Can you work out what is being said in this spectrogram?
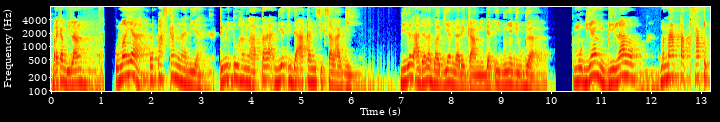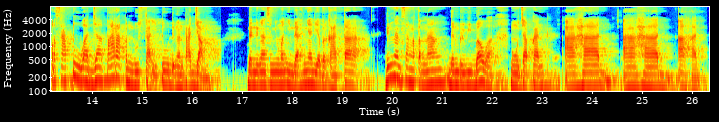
Mereka bilang, Umayyah, lepaskanlah dia. Demi Tuhan Lata, dia tidak akan disiksa lagi. Bilal adalah bagian dari kami dan ibunya juga. Kemudian Bilal menatap satu persatu wajah para pendusta itu dengan tajam. Dan dengan senyuman indahnya dia berkata dengan sangat tenang dan berwibawa mengucapkan ahad, ahad, ahad.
